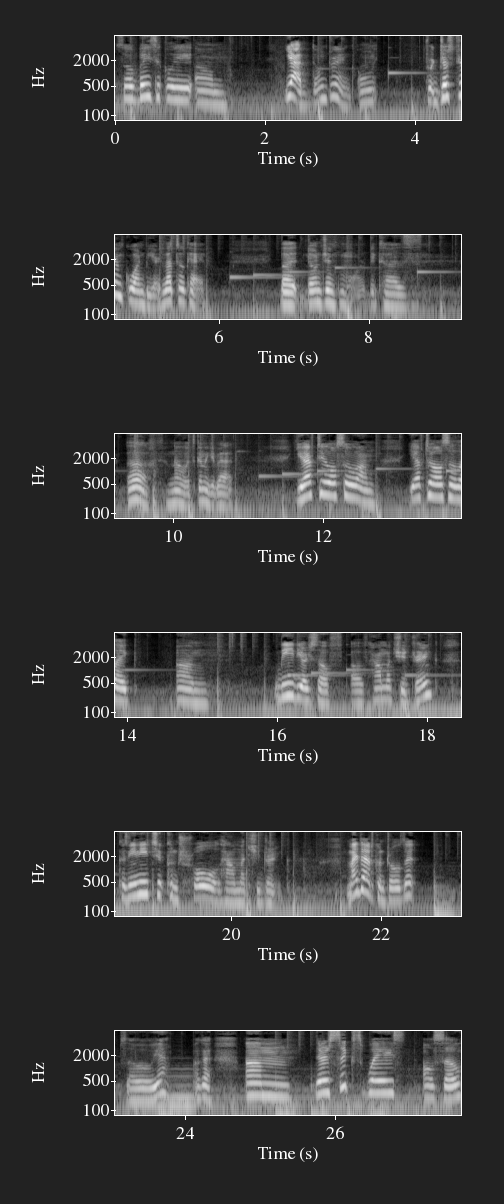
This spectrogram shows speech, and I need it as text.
So basically, um, yeah, don't drink. Only just drink one beer. That's okay, but don't drink more because, ugh, no, it's gonna get bad. You have to also, um, you have to also like um, lead yourself of how much you drink because you need to control how much you drink. My dad controls it, so yeah. Okay. Um, there are six ways. Also,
